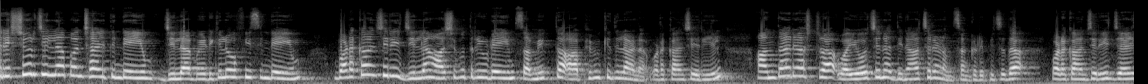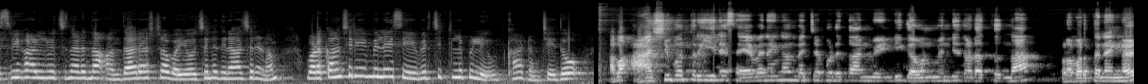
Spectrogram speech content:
തൃശൂർ ജില്ലാ പഞ്ചായത്തിന്റെയും ജില്ലാ മെഡിക്കൽ ഓഫീസിന്റെയും വടക്കാഞ്ചേരി ജില്ലാ ആശുപത്രിയുടെയും സംയുക്ത ആഭിമുഖ്യത്തിലാണ് വടക്കാഞ്ചേരിയിൽ അന്താരാഷ്ട്ര വയോജന ദിനാചരണം സംഘടിപ്പിച്ചത്. വടക്കാഞ്ചേരി ജയശ്രീ ഹാളിൽ വെച്ച് നടന്ന അന്താരാഷ്ട്ര വയോജന ദിനാചരണം Vadakkanchery M L A Xavier Chittilappilly ഉദ്ഘാടനം ചെയ്തു. അപ്പൊ ആശുപത്രിയിലെ സേവനങ്ങൾ മെച്ചപ്പെടുത്താൻ വേണ്ടി ഗവൺമെന്റ് നടത്തുന്ന പ്രവർത്തനങ്ങൾ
